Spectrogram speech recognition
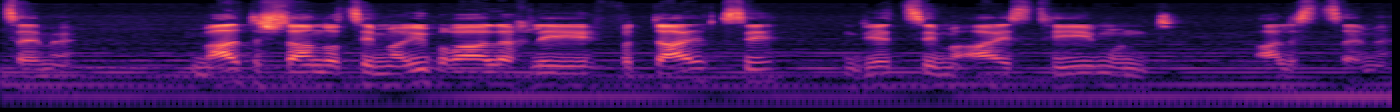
zusammen. Im alten Standort sind wir überall ein bisschen verteilt gewesen, und jetzt sind wir ein Team und alles zusammen.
